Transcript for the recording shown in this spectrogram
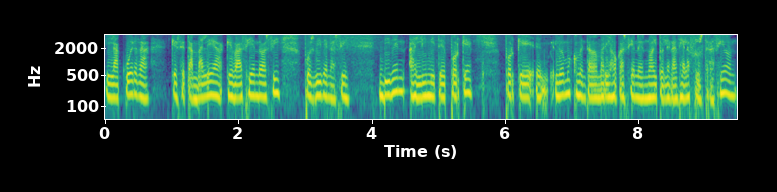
la cuerda que se tambalea, que va haciendo así, pues viven así. Viven al límite. ¿Por qué? Porque, eh, lo hemos comentado en varias ocasiones, no hay tolerancia a la frustración.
